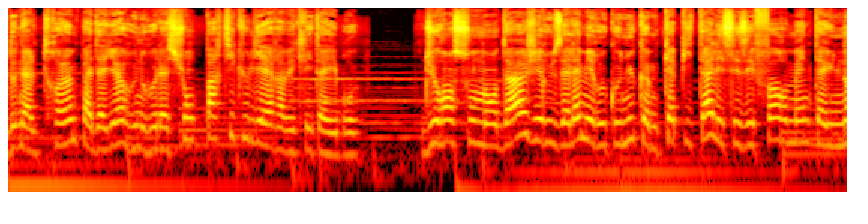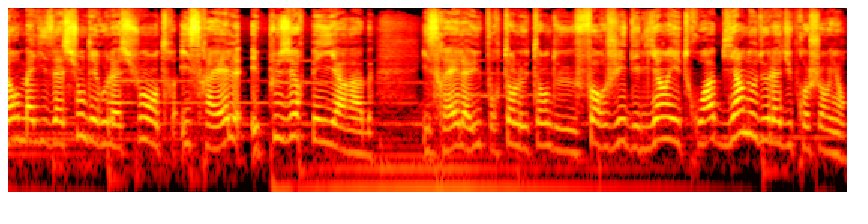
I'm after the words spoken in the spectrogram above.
Donald Trump a d'ailleurs une relation particulière avec l'État hébreu. Durant son mandat, Jérusalem est reconnue comme capitale et ses efforts mènent à une normalisation des relations entre Israël et plusieurs pays arabes. Israël a eu pourtant le temps de forger des liens étroits bien au-delà du Proche-Orient.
